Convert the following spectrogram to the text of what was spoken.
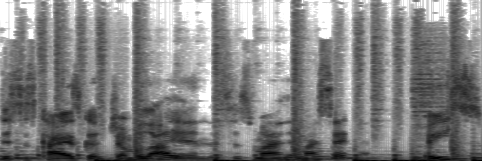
This is Kiyha's Jambaliyha, and this is my my segment. Peace.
